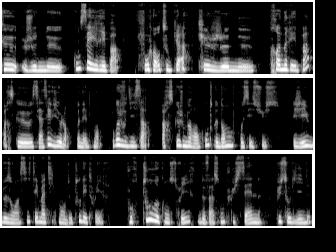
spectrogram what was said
que je ne conseillerais pas, ou en tout cas que je ne prônerais pas parce que c'est assez violent, honnêtement. Pourquoi je vous dis ça? Parce que je me rends compte que dans mon processus, j'ai eu besoin systématiquement de tout détruire pour tout reconstruire de façon plus saine, plus solide,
